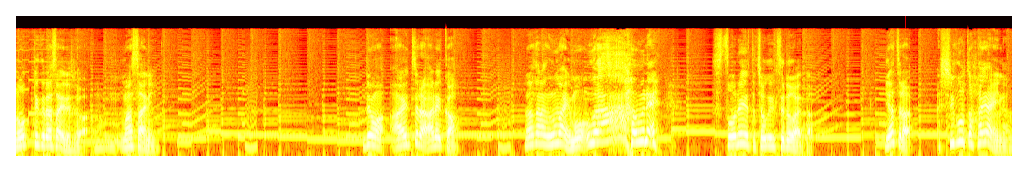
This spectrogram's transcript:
乗ってくださいでしょ。まさに。でもあいつらあれか。なかなかうまい。もううわー危ねストレート直撃するとこやった。奴ら仕事早いな。も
